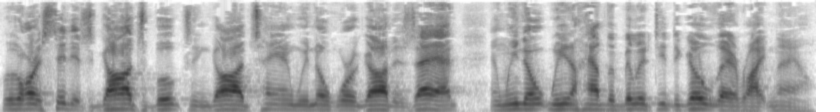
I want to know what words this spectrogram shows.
We've already said it's God's books in God's hand. We know where God is at, and we know we don't have the ability to go there right now.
